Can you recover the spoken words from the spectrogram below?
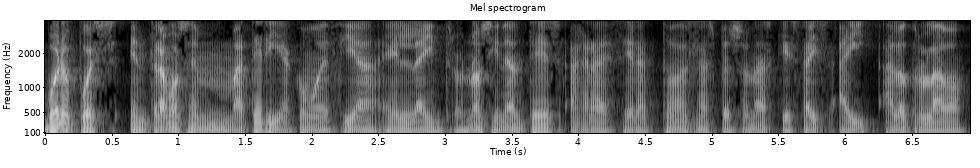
Bueno, pues entramos en materia, como decía en la intro, no sin antes agradecer a todas las personas que estáis ahí al otro lado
